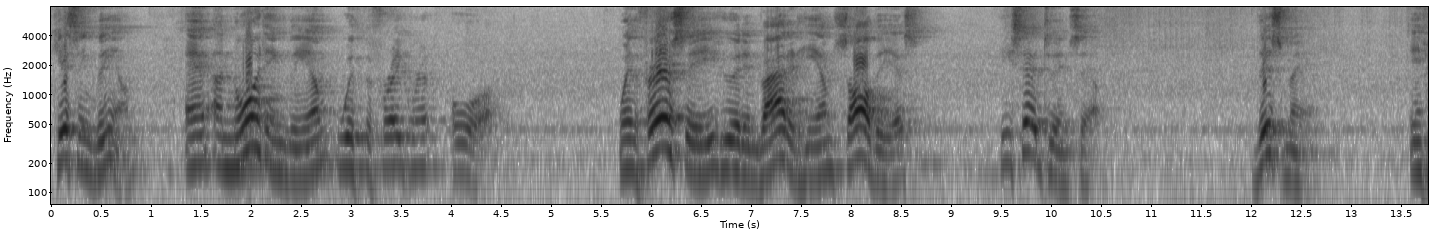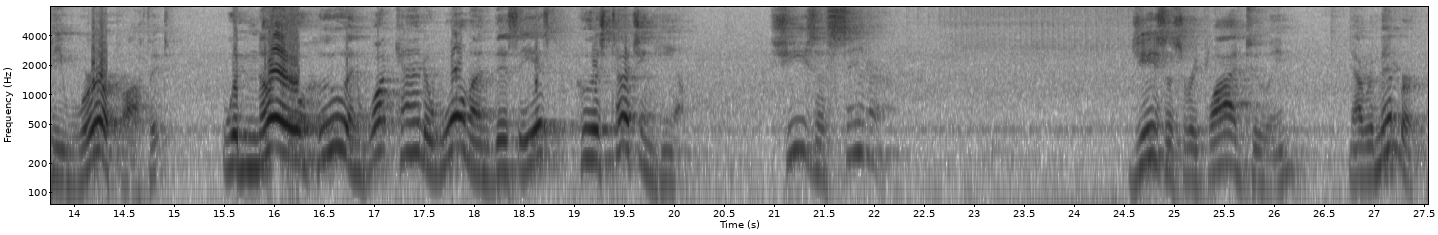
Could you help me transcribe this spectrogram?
kissing them, and anointing them with the fragrant oil. When the Pharisee who had invited him saw this, he said to himself, This man, if he were a prophet, would know who and what kind of woman this is who is touching him. She's a sinner. Jesus replied to him. Now remember,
